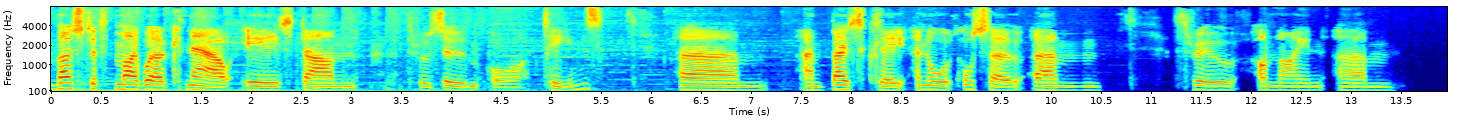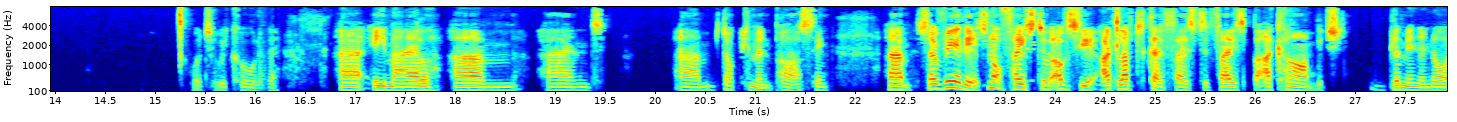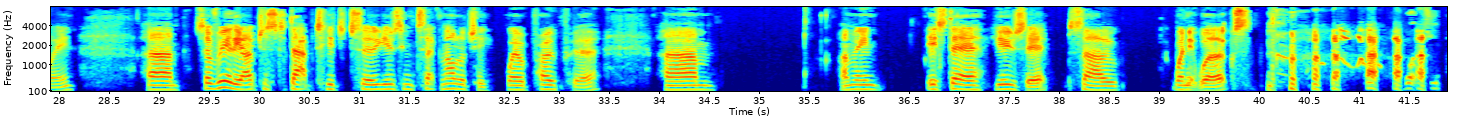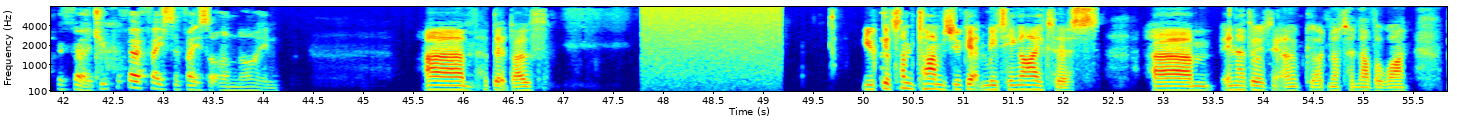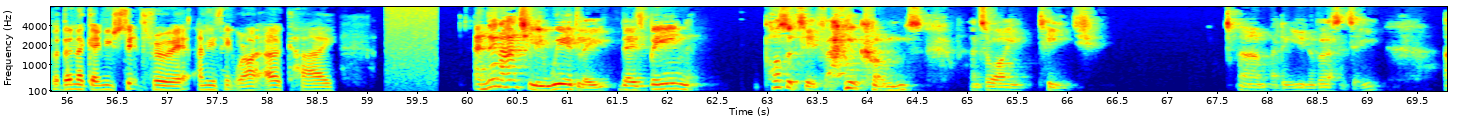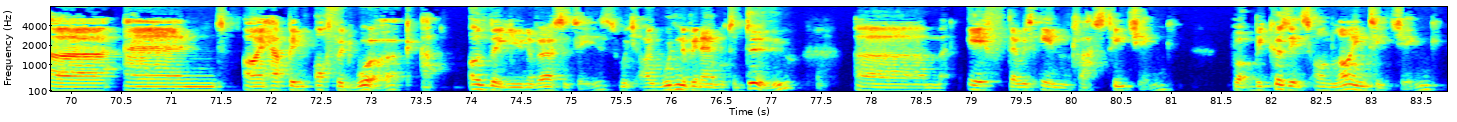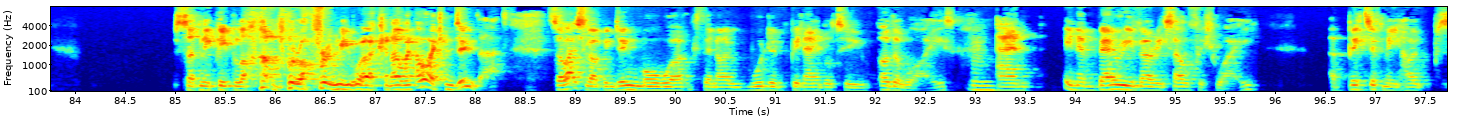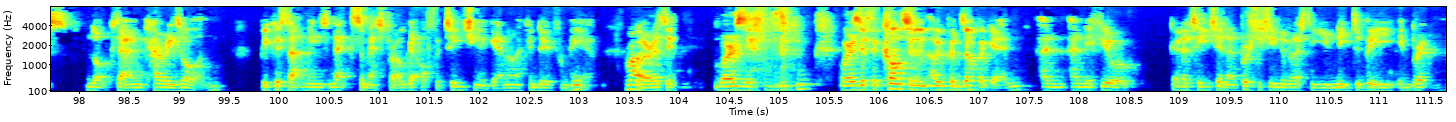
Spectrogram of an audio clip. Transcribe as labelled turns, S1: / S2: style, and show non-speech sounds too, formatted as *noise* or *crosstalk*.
S1: most of my work now is done through Zoom or Teams. Um, and basically, and also um, through online, um, what do we call it? Uh, email um, and um, document passing. Um, so really, it's not face to. Obviously, I'd love to go face to face, but I can't, which blooming annoying. Um, so really, I've just adapted to using technology where appropriate. Um, I mean, it's there, use it. So when it works. *laughs*
S2: what do you prefer? Do you prefer face to face or online?
S1: Um, a bit both. You could sometimes you get meetingitis. Um, in other words, oh god, not another one. But then again, you sit through it and you think, right, okay.
S3: And then actually, weirdly, there's been positive *laughs* outcomes. And so I teach um, at a university, uh, and I have been offered work at other universities, which I wouldn't have been able to do um, if there was in-class teaching. But because it's online teaching, suddenly people *laughs* were offering me work, and I went, "Oh, I can do that." So actually, I've been doing more work than I would have been able to otherwise, mm. and in a very, very selfish way, a bit of me hopes lockdown carries on because that means next semester I'll get offered teaching again and I can do it from here. Right. Whereas if *laughs* whereas if *laughs* whereas if the continent opens up again and and if you're going to teach in a British university, you need to be in Britain.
